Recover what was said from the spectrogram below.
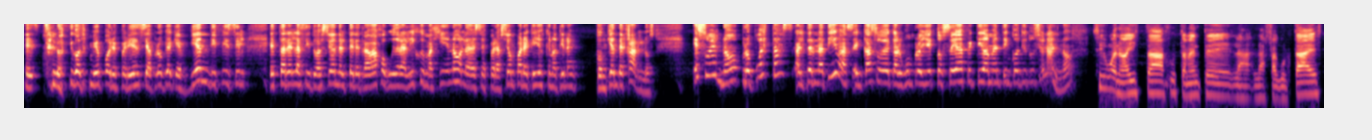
se lo digo también por experiencia propia, que es bien difícil estar en la situación del teletrabajo, cuidar al hijo, imagino la desesperación para aquellos que no tienen con quién dejarlos. Eso es, ¿no? Propuestas alternativas en caso de que algún proyecto sea efectivamente inconstitucional, ¿no? Sí, bueno, ahí está justamente las facultades.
